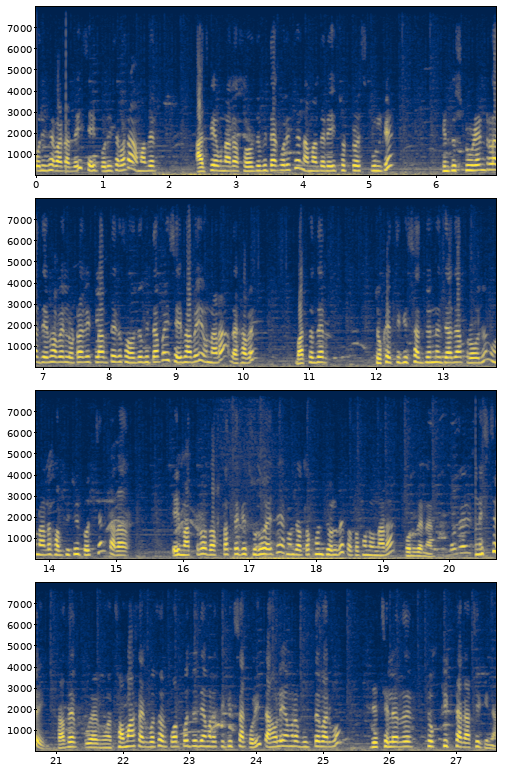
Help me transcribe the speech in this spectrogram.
পরিষেবাটা দেয়, সেই পরিষেবাটা আমাদের আজকে ওনারা সহযোগিতা করেছেন আমাদের এই ছোট্ট স্কুলকে। কিন্তু স্টুডেন্টরা যেভাবে লোটারি ক্লাব থেকে সহযোগিতা পায়, সেইভাবেই ওনারা দেখাবেন। বাচ্চাদের চোখের চিকিৎসার জন্য যা যা প্রয়োজন, ওনারা সব কিছুই করছেন। তারা এই মাত্র দশটার থেকে শুরু হয়েছে। এখন যতক্ষণ চলবে, ততক্ষণ ওনারা করবেন আর নিশ্চয়ই, তাদের ছ মাস, এক বছর পর পর যদি আমরা চিকিৎসা করি, তাহলেই আমরা বুঝতে পারব যে ছেলেদের চোখ ঠিকঠাক আছে কিনা।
